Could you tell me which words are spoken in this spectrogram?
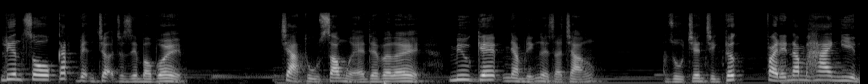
Liên Xô cắt viện trợ cho Zimbabwe. Trả thù xong ở Ndebele, Milgate nhằm đến người da trắng. Dù trên chính thức, phải đến năm 2000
